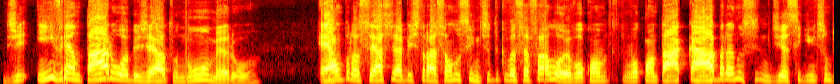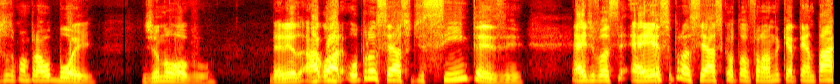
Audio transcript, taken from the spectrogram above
de inventar o objeto número é um processo de abstração no sentido que você falou. Eu vou, vou contar a cabra, no dia seguinte não preciso comprar o boi de novo. Beleza? Agora, o processo de síntese é de você é esse processo que eu estou falando que é tentar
